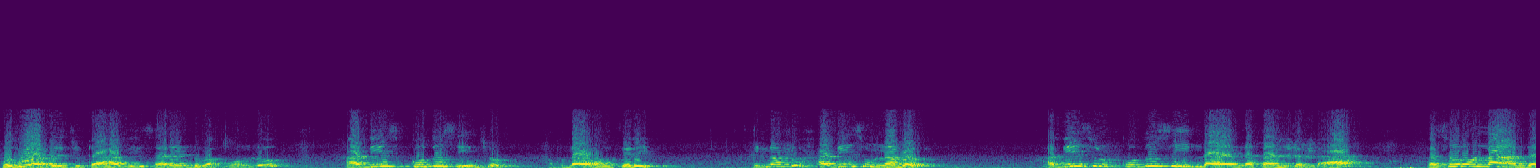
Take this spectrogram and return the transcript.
பொதுவா பிரிச்சுட்ட ஹதீஸா ரெண்டு வகை. ஒன்று ஹதீஸ் குதுசின்னு சொல்லுவோம். அப்படின்னா உங்களுக்கு தெரியும். இன்னொன்று ஹதீஸும் நபர் ஹதீஸுல் குதுசி இந்த என்ன கருத்துண்டா? ரசூலுல்லா அந்த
